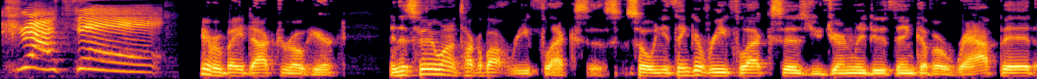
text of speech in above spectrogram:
Trust it! Hey everybody, Dr. O here. In this video I want to talk about reflexes. So when you think of reflexes, you generally do think of a rapid,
